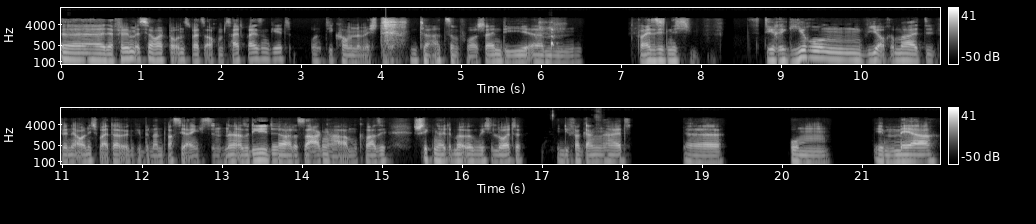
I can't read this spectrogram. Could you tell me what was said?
Äh, der Film ist ja heute bei uns, weil es auch um Zeitreisen geht und die kommen nämlich da zum Vorschein, die, ähm, weiß ich nicht, die Regierung, wie auch immer, die werden ja auch nicht weiter irgendwie benannt, was sie eigentlich sind. Ne? Also die, die da das Sagen haben, quasi, schicken halt immer irgendwelche Leute in die Vergangenheit, äh, um eben mehr,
